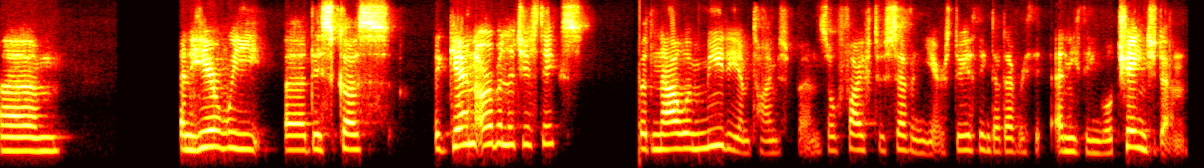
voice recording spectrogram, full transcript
Um, and here we uh, discuss again urban logistics, but now a medium time span, so five to seven years. Do you think that everything anything will change then?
